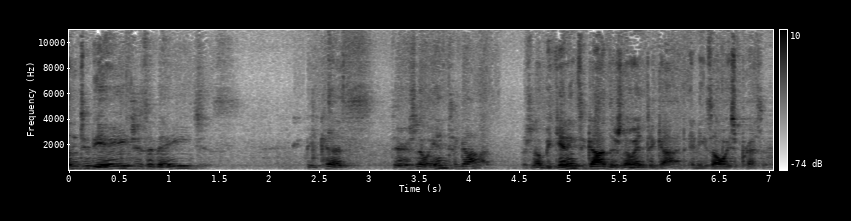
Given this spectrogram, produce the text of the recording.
unto the ages of ages, because there's no end to God. There's no beginning to God. There's no end to God, and He's always present.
